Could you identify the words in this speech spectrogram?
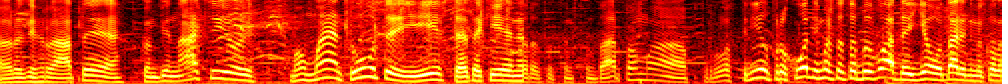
е, розіграти комбінацію. Момент тут і все-таки зараз за цим стандартом. е, Простріл проходить, можна забивати. Є удар Микола.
